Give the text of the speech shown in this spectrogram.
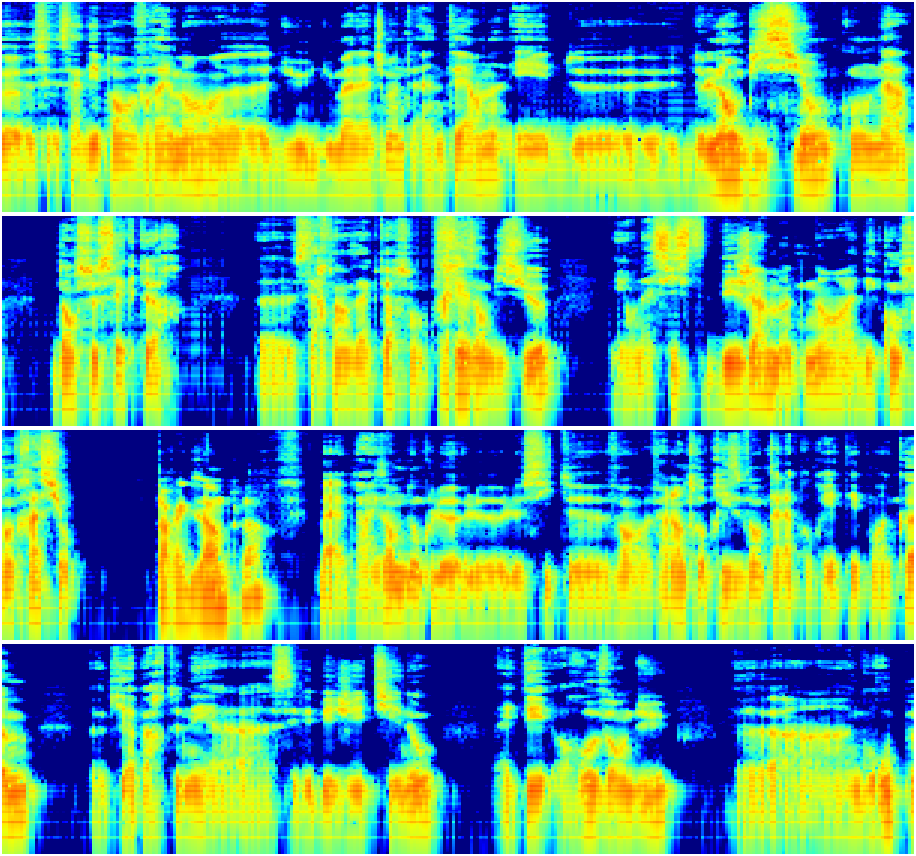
euh, ça dépend vraiment du, du, management interne et de, de l'ambition qu'on a dans ce secteur. certains acteurs sont très ambitieux, et on assiste déjà maintenant à des concentrations. Par exemple? Bah, Par exemple, donc le, le, site, euh, enfin l'entreprise vente à la propriété.com, euh, qui appartenait à CVBG Tieno, a été revendu euh, à un groupe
